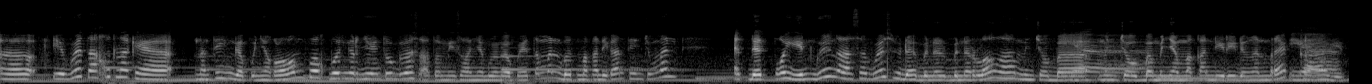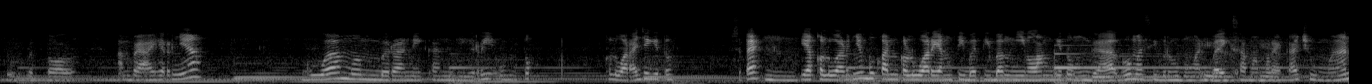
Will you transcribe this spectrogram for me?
eh, ya gue takut lah kayak nanti nggak punya kelompok buat ngerjain tugas atau misalnya gue nggak punya teman buat makan di kantin cuman at that point gue ngerasa gue sudah bener-bener lelah mencoba Iya. mencoba menyamakan diri dengan mereka Iya, gitu betul sampai akhirnya gue memberanikan diri untuk keluar aja gitu maksudnya Hmm. ya keluarnya bukan keluar yang tiba-tiba ngilang gitu enggak gue masih berhubungan Iya, baik sama iya. mereka cuman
